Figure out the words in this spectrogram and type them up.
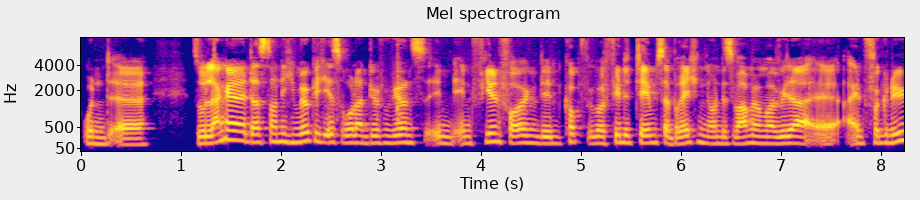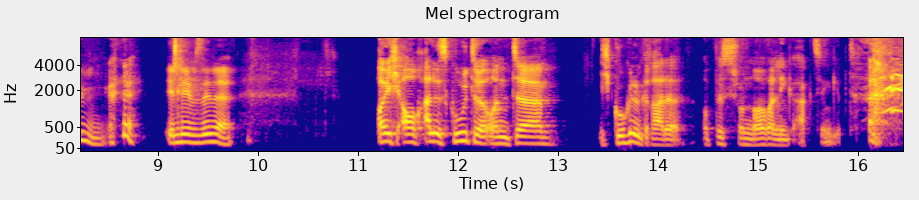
Und äh, solange das noch nicht möglich ist, Roland, dürfen wir uns in, in vielen Folgen den Kopf über viele Themen zerbrechen. Und es war mir mal wieder äh, ein Vergnügen. In dem Sinne. Euch auch alles Gute und äh, ich google gerade, ob es schon Neuralink-Aktien gibt.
